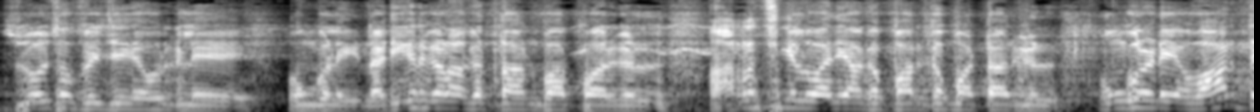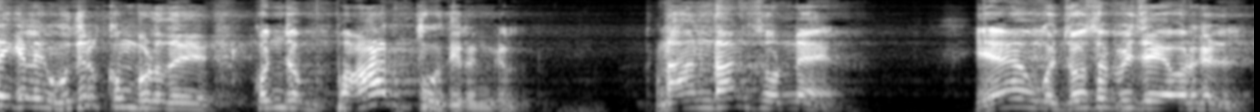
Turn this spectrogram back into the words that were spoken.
ஜோசப் விஜய் அவர்களே உங்களை நடிகர்களாகத்தான் பார்ப்பார்கள். அரசியல்வாதியாக பார்க்க மாட்டார்கள். உங்களுடைய வார்த்தைகளை உதிர்க்கும் பொழுது கொஞ்சம் பார்த்து உதிருங்கள். நான் தான் சொன்னேன். ஏன் உங்க ஜோசப் விஜய் அவர்கள்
